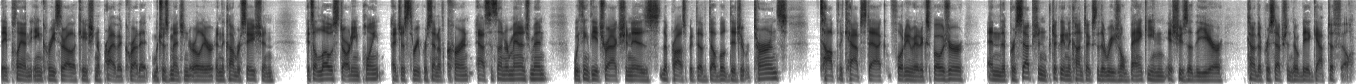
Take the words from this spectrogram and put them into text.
they plan to increase their allocation to private credit, which was mentioned earlier in the conversation. It's a low starting point at just 3% of current assets under management. We think the attraction is the prospect of double digit returns, top of the cap stack, floating rate exposure, and the perception, particularly in the context of the regional banking issues of the year, kind of the perception there'll be a gap to fill.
